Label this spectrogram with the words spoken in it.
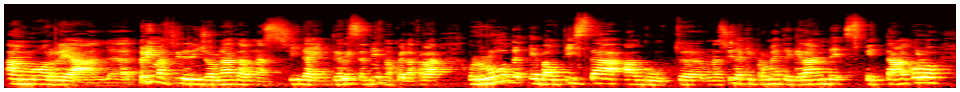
a Montreal. Prima sfida di giornata, una sfida interessantissima, quella fra Rud e Bautista Agut, una sfida che promette grande spettacolo.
